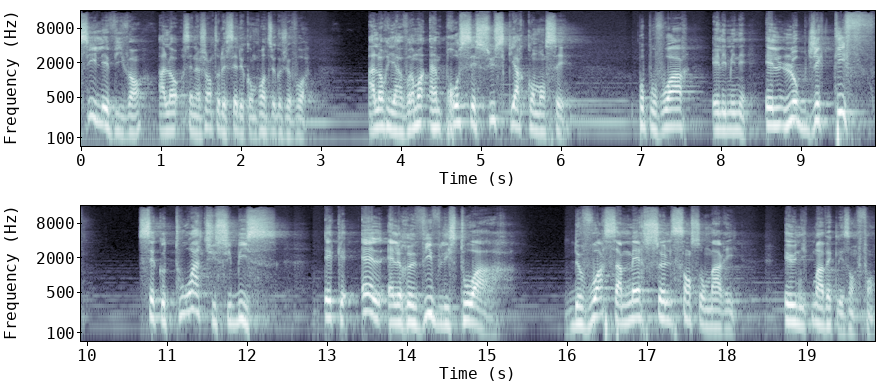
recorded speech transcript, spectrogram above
S'il est vivant, alors c'est un chanteur essaie de comprendre ce que je vois. Alors il y a vraiment un processus qui a commencé pour pouvoir éliminer. Et l'objectif, c'est que toi tu subisses et que elle, elle revive l'histoire de voir sa mère seule sans son mari et uniquement avec les enfants.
